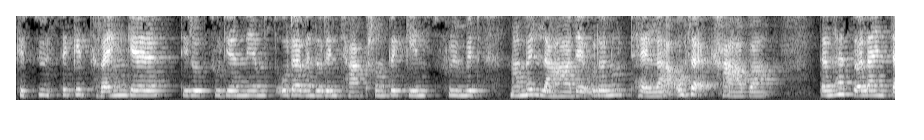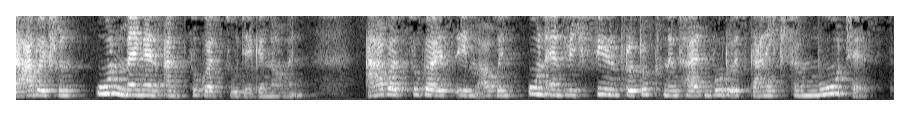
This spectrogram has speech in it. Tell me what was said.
gesüßte Getränke, die du zu dir nimmst, oder wenn du den Tag schon beginnst, früh mit Marmelade oder Nutella oder Kaba, dann hast du allein dadurch schon Unmengen an Zucker zu dir genommen. Aber Zucker ist eben auch in unendlich vielen Produkten enthalten, wo du es gar nicht vermutest.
